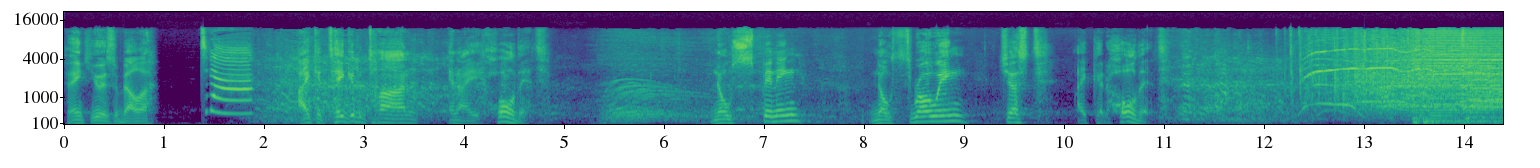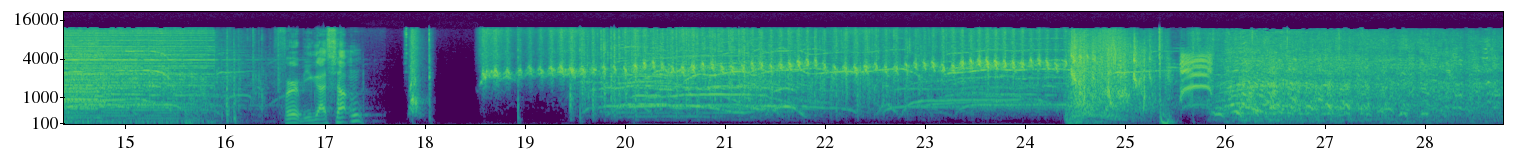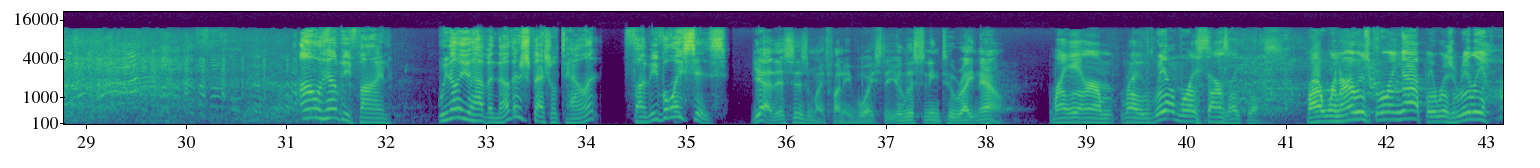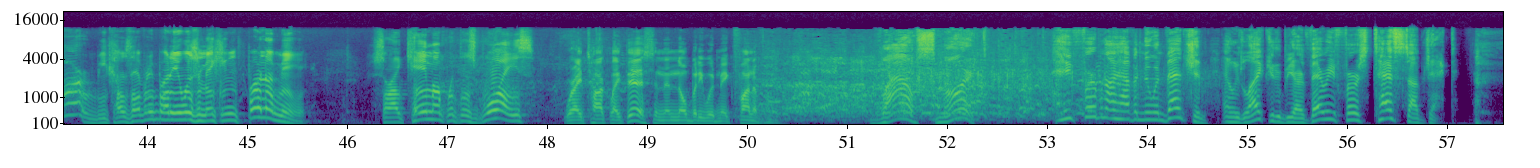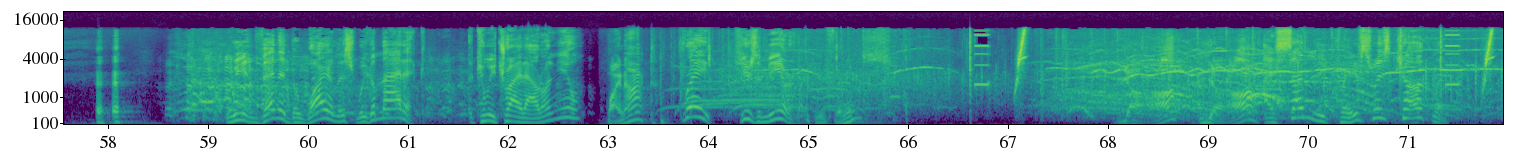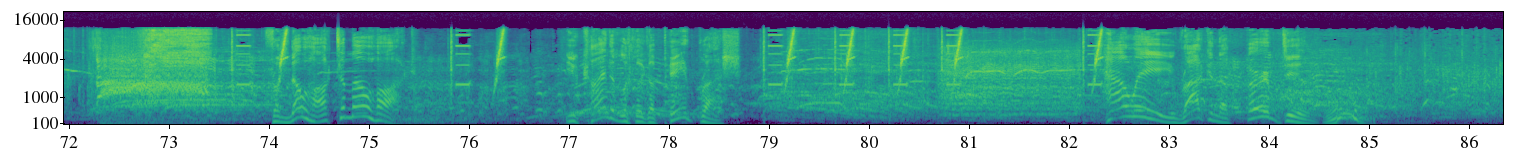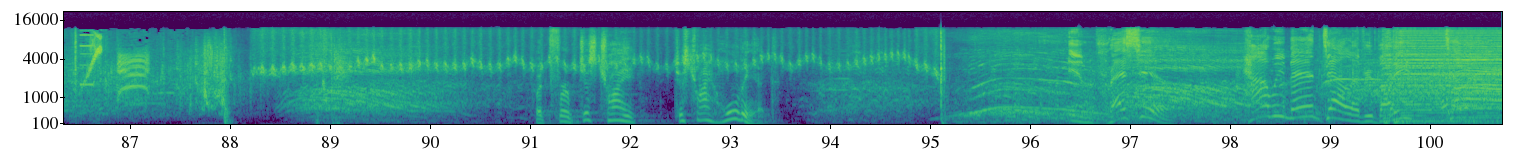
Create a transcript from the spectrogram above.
Thank you, Isabella. Ta-da! I could take a baton and I hold it. No spinning, no throwing, just I could hold it. Ferb, you got something? Oh, he'll be fine. We know you have another special talent funny voices. Yeah, this is my funny voice that you're listening to right now. My, um, my real voice sounds like this. But when I was growing up, it was really hard because everybody was making fun of me. So I came up with this voice. Where I talk like this and then nobody would make fun of me. Wow, smart. Hey, Ferb and I have a new invention, and we'd like you to be our very first test subject. we invented the wireless Wigomatic. Can we try it out on you? Why not? Great. Here's a mirror. You finished? Yeah, yeah. I suddenly crave Swiss chocolate. From Nohawk to Mohawk. You kind of look like a paintbrush. Howie, rocking the Ferb do. But Ferb, just try, just try holding it. Impressive. Howie Mandel, everybody. Ta-da!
